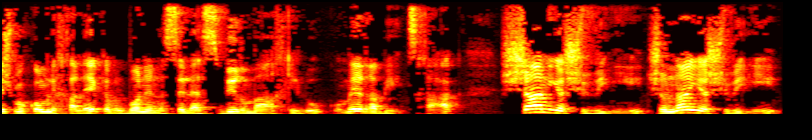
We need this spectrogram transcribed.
יש מקום לחלק, אבל בואו ננסה להסביר מה החילוק. אומר רבי יצחק, שניה שביעית, שוניה שביעית,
